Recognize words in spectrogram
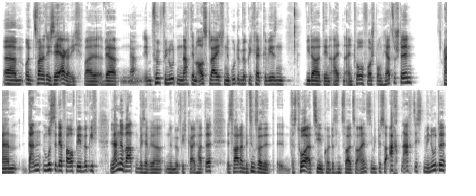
Ähm, und es war natürlich sehr ärgerlich, weil wäre eben fünf Minuten nach dem Ausgleich eine gute Möglichkeit gewesen, wieder den alten Ein-Tore-Vorsprung herzustellen. Ähm, dann musste der VfB wirklich lange warten, bis er wieder eine Möglichkeit hatte. Es war dann, beziehungsweise äh, das Tor erzielen konnte zum 2 zu 1, nämlich bis zur 88. Minute.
